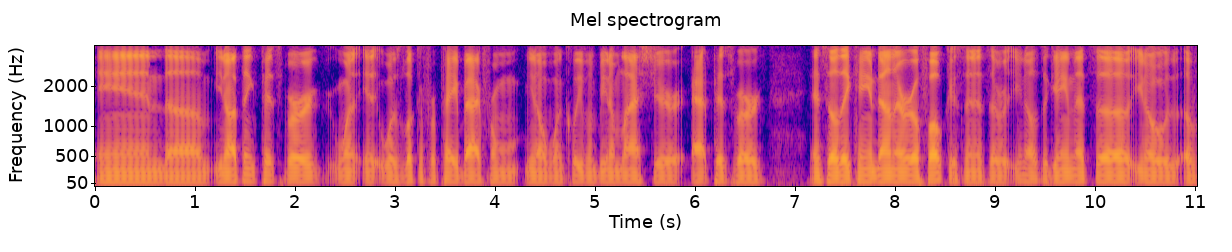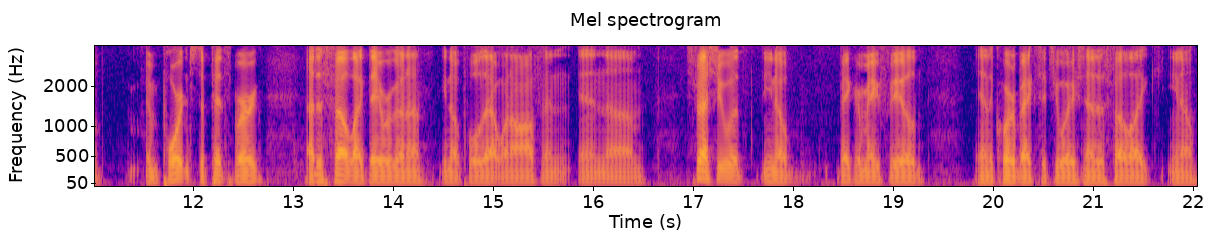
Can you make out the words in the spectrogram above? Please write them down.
and um, you know I think Pittsburgh when it was looking for payback from you know when Cleveland beat them last year at Pittsburgh, and so they came down there real focused, and it's a you know it's a game that's uh you know of importance to Pittsburgh. I just felt like they were gonna you know pull that one off, and and um, especially with you know Baker Mayfield and the quarterback situation, I just felt like you know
